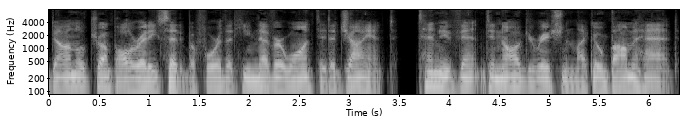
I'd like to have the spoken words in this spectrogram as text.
Donald Trump already said before that he never wanted a giant, 10-event inauguration like Obama had.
